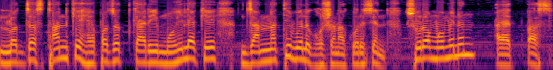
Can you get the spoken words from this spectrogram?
লজ্জাস্থানকে হেফাজতকারী মহিলাকে জান্নাতি বলে ঘোষণা করেছেন। সুরা মমিনুন, আয়াত পাস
